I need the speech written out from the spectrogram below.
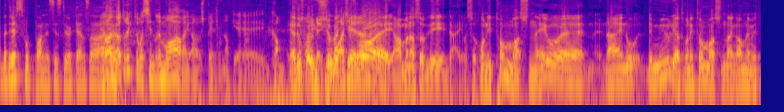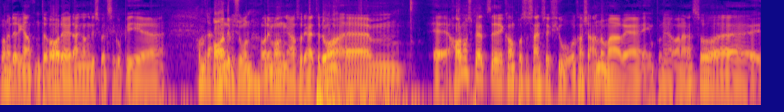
bedriftsfotballen den siste uken, så Jeg har jo hørt rykter om at Sindre Mari har spilt noen kamper. Ja, du skal jo Radøy ikke 2, vekk ikke det? Ja, men altså, vi, nei, altså Ronny Thomassen er jo eh, Nei, nå, det er mulig at Ronny Thomassen, den gamle midtbanedirigenten til Radøy, den gangen de spilte seg opp i eh, andre. annendivisjon, Radimanger som de heter da, ehm, eh, har nå spilt eh, kamper så sent som i fjor, og kanskje enda mer eh, imponerende. Så eh,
